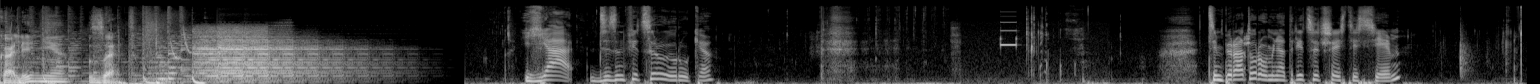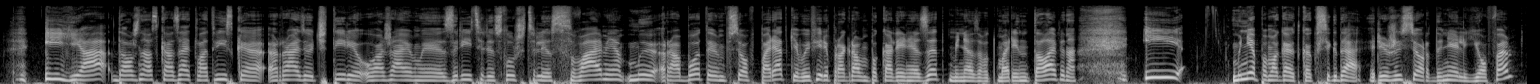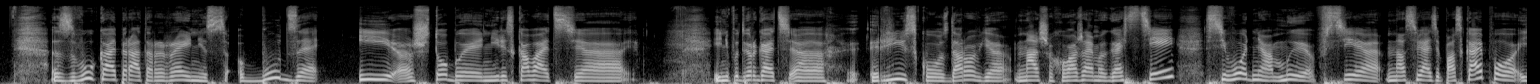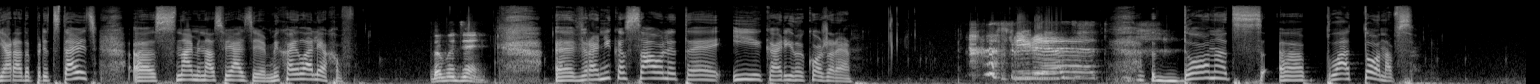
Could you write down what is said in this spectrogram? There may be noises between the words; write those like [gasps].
Поколение Z. Я дезинфицирую руки. Температура у меня 36,7. И я должна сказать, Латвийское радио 4, уважаемые зрители, слушатели, с вами. Мы работаем, все в порядке. В эфире программа «Поколение Z». Меня зовут Марина Талапина. И мне помогают, как всегда, режиссер Даниэль Йофе, звукооператор Рейнис Будзе. И чтобы не рисковать э, и не подвергать э, риску здоровья наших уважаемых гостей. Сегодня мы все на связи по скайпу. Я рада представить э, с нами на связи Михаил Олехов. Добрый день. Э, Вероника Саулете и Карина Кожаре. [laughs] Привет! Донатс э, Платоновс.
